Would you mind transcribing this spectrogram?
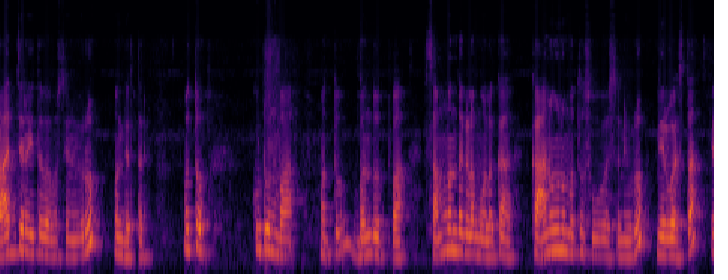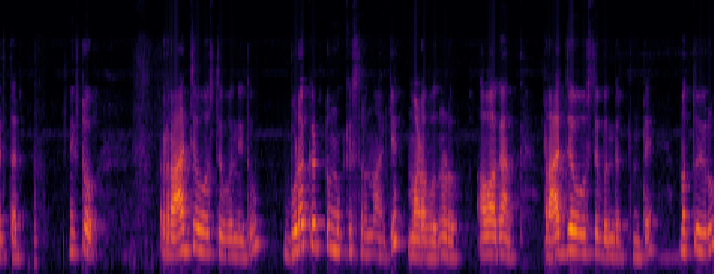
ರಾಜ್ಯರಹಿತ ವ್ಯವಸ್ಥೆಯನ್ನು ಇವರು ಹೊಂದಿರ್ತಾರೆ. ಮತ್ತು ಕುಟುಂಬ ಮತ್ತು ಬಂಧುತ್ವ ಸಂಬಂಧಗಳ ಮೂಲಕ ಕಾನೂನು ಮತ್ತು ಸುವ್ಯವಸ್ಥೆಯನ್ನು ಇವರು ನಿರ್ವಹಿಸ್ತಾ ಇರ್ತಾರೆ. ನೆಕ್ಸ್ಟು, ರಾಜ್ಯ ವ್ಯವಸ್ಥೆ ಬಂದಿದ್ದು ಬುಡಕಟ್ಟು ಮುಖ್ಯಸ್ಥರನ್ನು ಆಯ್ಕೆ ಮಾಡಬಹುದು ನೋಡು, ಆವಾಗ ರಾಜ್ಯ ವ್ಯವಸ್ಥೆ ಬಂದಿರ್ತಂತೆ ಮತ್ತು ಇವರು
